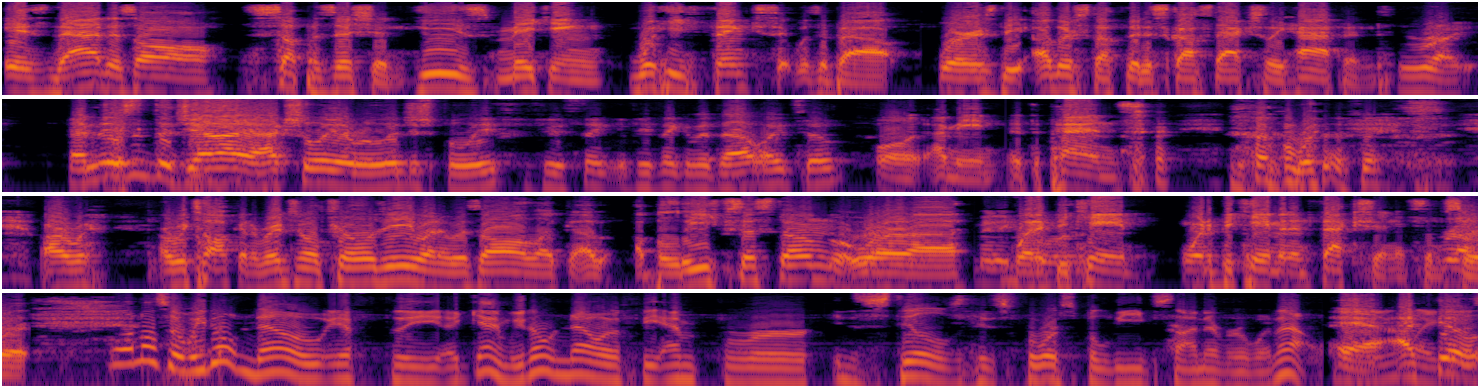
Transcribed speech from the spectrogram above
is that is all supposition. He's making what he thinks it was about, whereas the other stuff they discussed actually happened. Right. And isn't the Jedi actually a religious belief? If you think if you think of it that way too. Well, I mean, it depends. are we are we talking original trilogy when it was all like a, a belief system, or uh, when it became when it became an infection of some Right. sort? Well, and also we don't know if the again we don't know if the emperor instills his force beliefs on everyone else. Yeah, mean, I like, feel-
